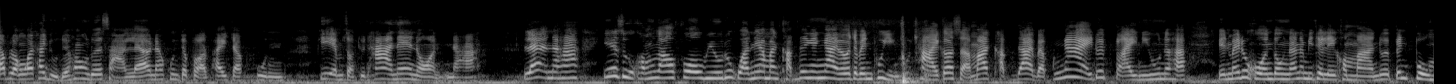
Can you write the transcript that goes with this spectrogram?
รับรองว่าถ้าอยู่ในห้องโดยสารแล้วนะคุณจะปลอดภัยจากฝุ่น PM 2.5 แน่นอนนะคะและนะคะเยซูของเราโฟวิวทุกวันเนี่ยมันขับได้ง่ายๆไม่ว่าจะเป็นผู้หญิงผู้ชายก็สามารถขับได้แบบง่ายด้วยปลายนิ้วนะคะ เห็นไหมทุกคนตรงนั้นมีเทเลคอมมานด์ด้วยเป็นปุ่ม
